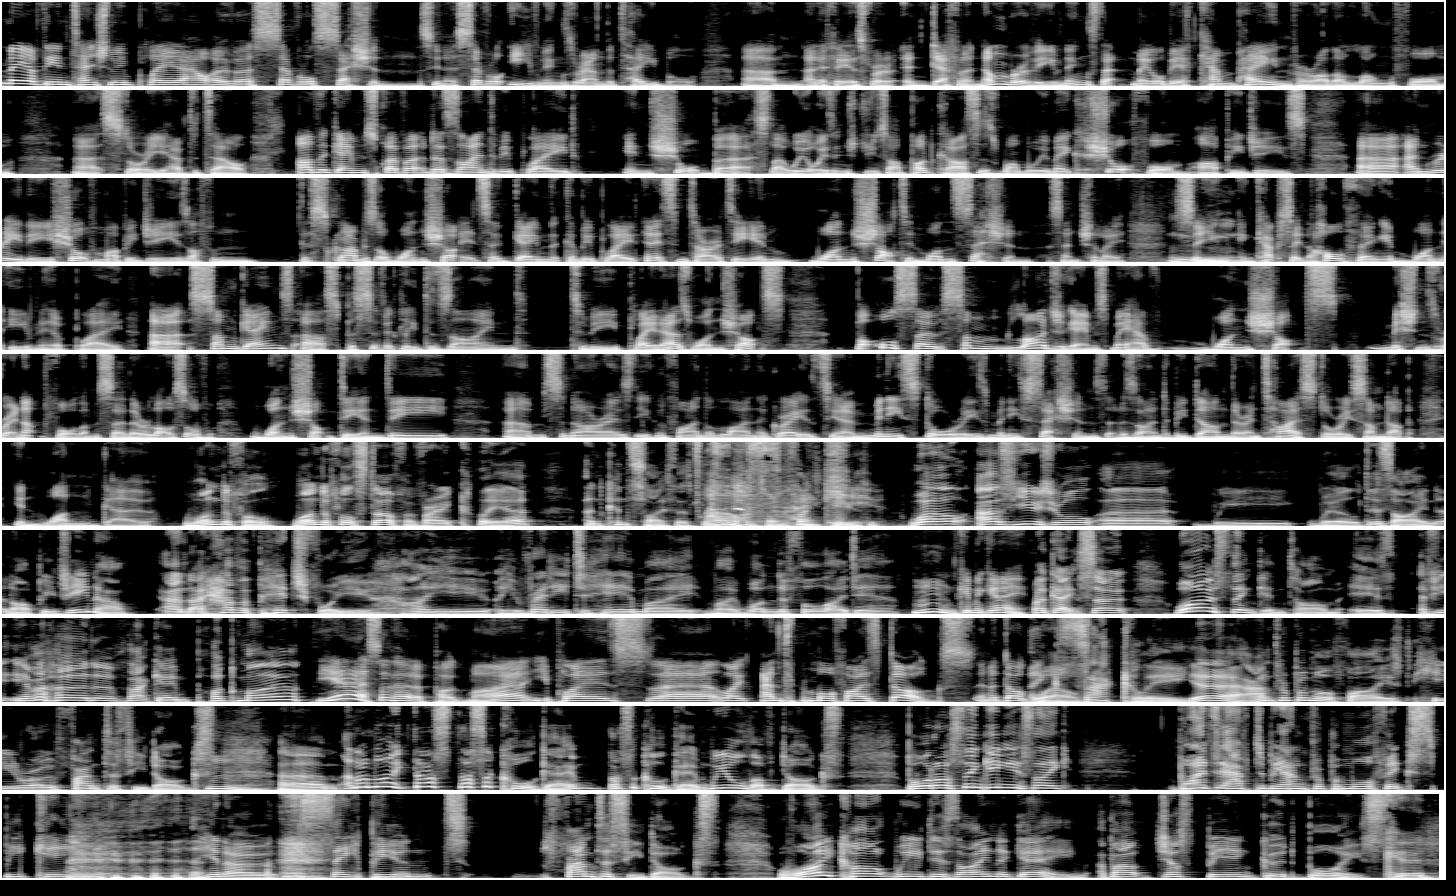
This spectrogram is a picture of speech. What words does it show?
may have the intention of being played out over several sessions, you know, several evenings around the table. Um, and if it is for an indefinite number of evenings, that may well be a campaign for a rather long form uh, story you have to tell. Other games, however, are designed to be played in short bursts. Like we always introduce our podcast as one where we make short form RPGs. Uh, and really, the short form RPG is often described as a one shot. It's a game that can be played in its entirety in one shot, in one session, essentially. So you encapsulate the whole thing in one evening of play. Uh, some games are specifically designed to be played as one shots, but also some larger games may have one shots missions written up for them. So there are a lot of sort of one shot D and D um, scenarios that you can find online. They're great. It's you know mini stories, mini sessions that are designed to be done. Their entire story summed up in one go. Wonderful, wonderful stuff. A very clear and concise explanation, Oh, Tom. Thank, thank you. you. Well, as usual, uh, we will design an RPG now, and I have a pitch for you. Are you are you ready to hear my my wonderful idea? Mm, gimme, gimme. Okay, so what I was thinking, Tom, is have you, you ever heard of that game Pugmire? Yes, I've heard of Pugmire. You play as uh, like anthropomorphized dogs in a dog world. Exactly, yeah, anthropomorphized hero fantasy dogs. Hmm. Um, and I'm like, that's that's a cool game. That's a cool game. We all love dogs. But what I was thinking is like, why does it have to be anthropomorphic, speaking, you know, sapient fantasy dogs? Why can't we design a game about just being good boys? Good,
